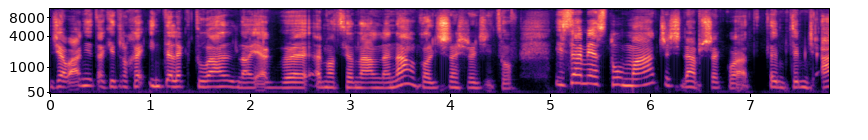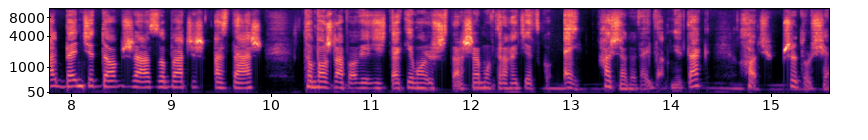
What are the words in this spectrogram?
działanie takie trochę intelektualne, jakby emocjonalne na okoliczność rodziców. I zamiast tłumaczyć na przykład tym, tym a będzie dobrze, a zobaczysz, a zdasz, to można powiedzieć takiemu już starszemu trochę dziecku, ej, chodź no tutaj do mnie, tak? Chodź, przytul się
